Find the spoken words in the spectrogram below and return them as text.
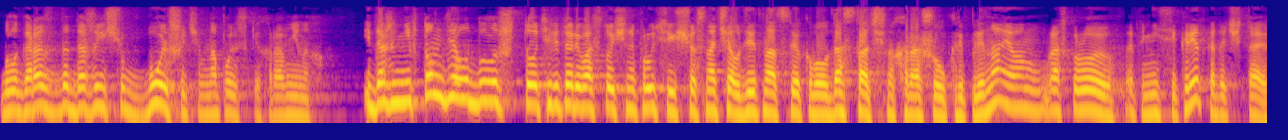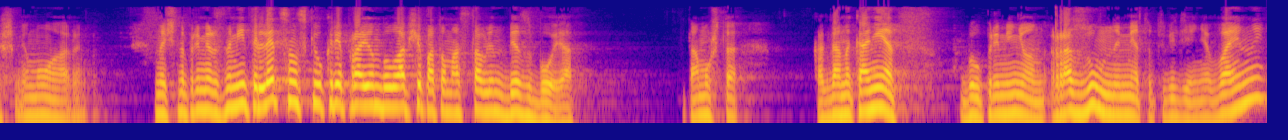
было гораздо даже еще больше, чем на польских равнинах. И даже не в том дело было, что территория Восточной Пруссии еще с начала XIX века была достаточно хорошо укреплена. Я вам раскрою, это не секрет, когда читаешь мемуары. Значит, например, знаменитый Летцинский укрепрайон был вообще потом оставлен без боя. Потому что, когда, наконец, был применен разумный метод ведения войны,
